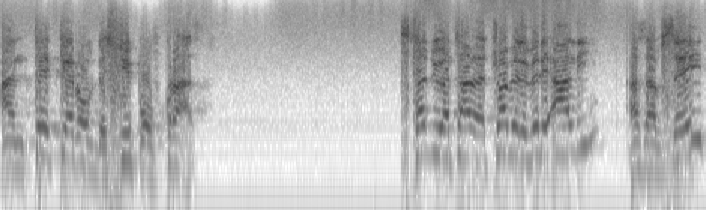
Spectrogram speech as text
and take care of the sheep of Christ. Start your travel very early, as I've said.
